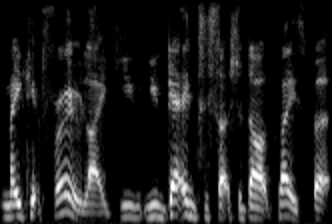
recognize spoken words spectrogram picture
make it through. Like you, you get into such a dark place, but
